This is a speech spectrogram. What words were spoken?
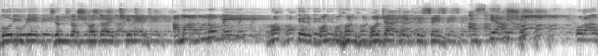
গরিবের জন্য সদয় ছিলেন। আমার নবী রক্তের বন্ধন বজায় রেখেছেন। আজকে আসুন, কোরআন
